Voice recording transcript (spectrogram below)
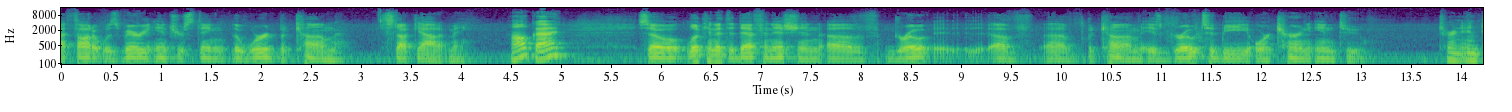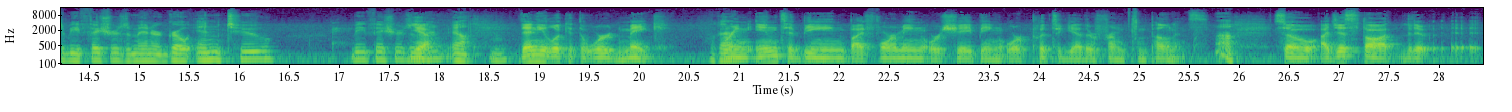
I thought it was very interesting. The word become stuck out at me. Okay. So, looking at the definition of grow of uh, become is grow to be or turn into. Turn into be fishers of men or grow into be fishers of Yeah. men? Yeah. Then you look at the word make, Okay. bring into being by forming or shaping or put together from components. Oh, So I just thought that it,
